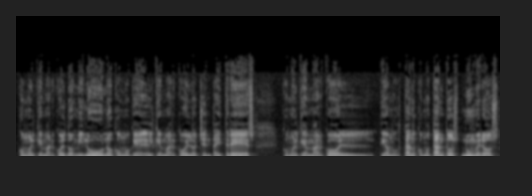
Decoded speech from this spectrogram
como el que marcó el 2001, como que el que marcó el 83, como el que marcó el, digamos, tan, como tantos números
